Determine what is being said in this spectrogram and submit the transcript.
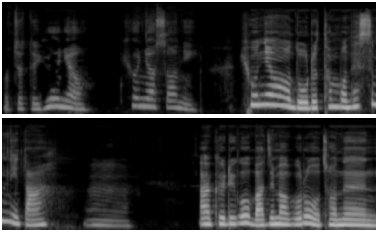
어쨌든 효녀, 효녀 써니. 효녀 노릇 한번 했습니다. 음. 아 그리고 마지막으로 저는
